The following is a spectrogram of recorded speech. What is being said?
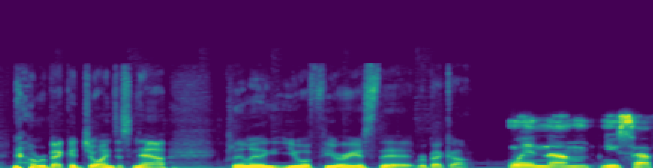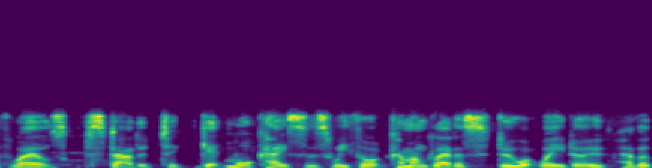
Now, Rebecca joins us now. Clearly, you were furious there, Rebecca when um, New South Wales started to get more cases, we thought, come on, Gladys, do what we do, have a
